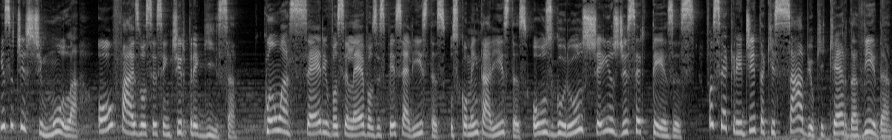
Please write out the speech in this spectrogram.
isso te estimula ou faz você sentir preguiça? Quão a sério você leva os especialistas, os comentaristas ou os gurus cheios de certezas? Você acredita que sabe o que quer da vida?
